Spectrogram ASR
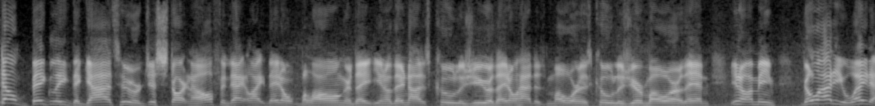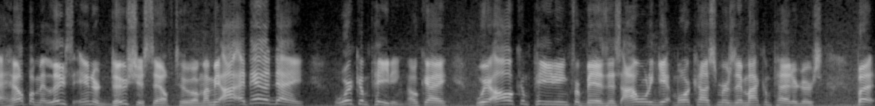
Don't big league the guys who are just starting off and act like they don't belong or they, you know, they're not as cool as you or they don't have this mower as cool as your mower or then, you know, I mean, go out of your way to help them, at least introduce yourself to them. I mean, I, at the end of the day, we're competing, okay? We're all competing for business. I want to get more customers than my competitors, but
